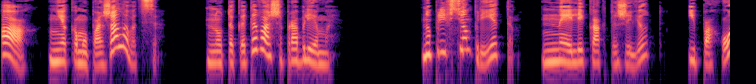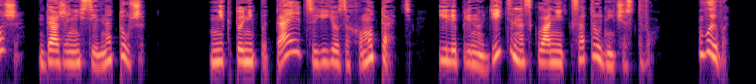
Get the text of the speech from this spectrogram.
Ах, некому пожаловаться? Ну так это ваши проблемы. Но при всем при этом Нелли как-то живет и, похоже, даже не сильно тужит. Никто не пытается ее захомутать или принудительно склонить к сотрудничеству. Вывод.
